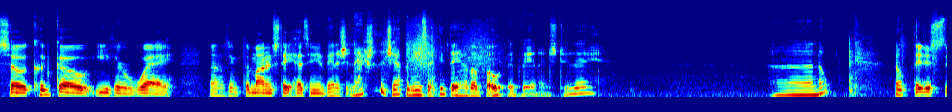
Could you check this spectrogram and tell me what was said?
so it could go either way. I don't think the modern state has any advantage. And actually, the Japanese, I think they have a boat advantage, do they? Uh, nope. Nope, they just,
